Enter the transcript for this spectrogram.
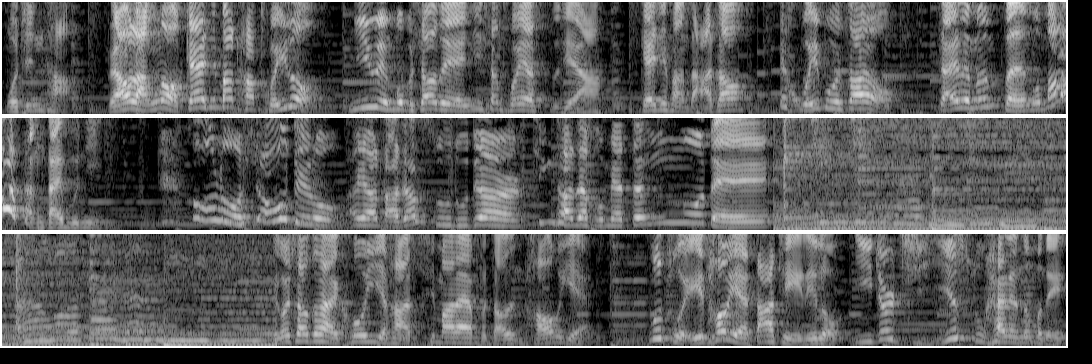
我警察，不要浪了，赶紧把他推了。你以为我不晓得你想拖延时间啊？赶紧放大招！你，会不会耍哟？再那么笨，我马上逮捕你。好了，晓得了。哎呀，大家速度点儿，警察在后面等我的。这个小偷还可以哈，起码呢不招人讨厌。我最讨厌打劫的了，一点技术含量都没得。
